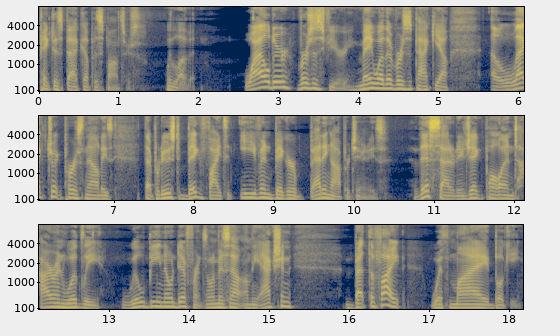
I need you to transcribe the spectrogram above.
picked us back up as sponsors. We love it. Wilder versus Fury, Mayweather versus Pacquiao, electric personalities that produced big fights and even bigger betting opportunities. This Saturday, Jake Paul and Tyron Woodley will be no different. So don't miss out on the action. Bet the fight with my bookie.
